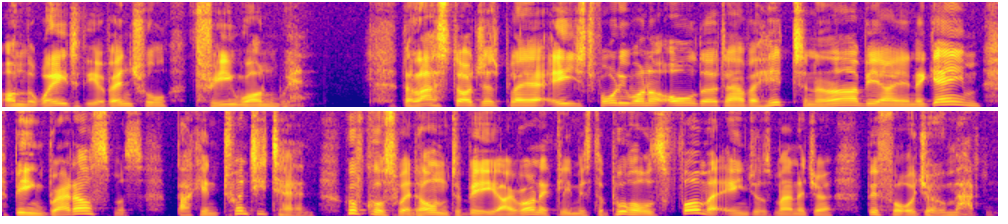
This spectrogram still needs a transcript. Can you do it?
on the way to the eventual 3 1 win. The last Dodgers player aged 41 or older to have a hit and an RBI in a game being Brad Ausmus back in 2010, who of course went on to be, ironically, Mr. Pujols' former Angels manager before Joe Maddon.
